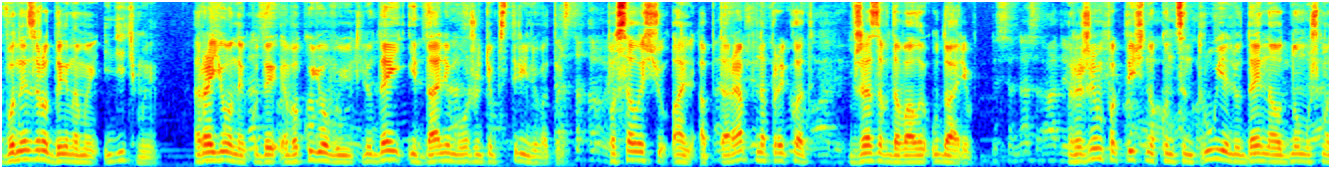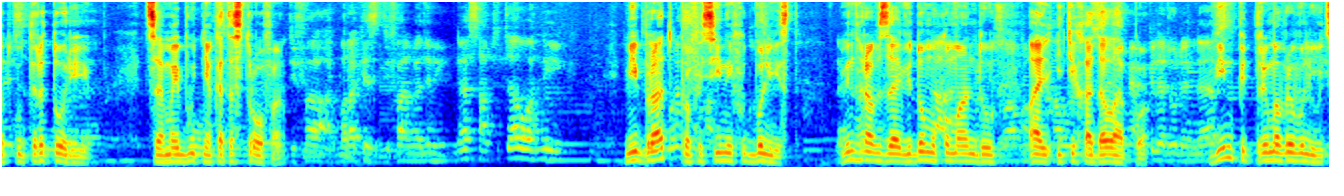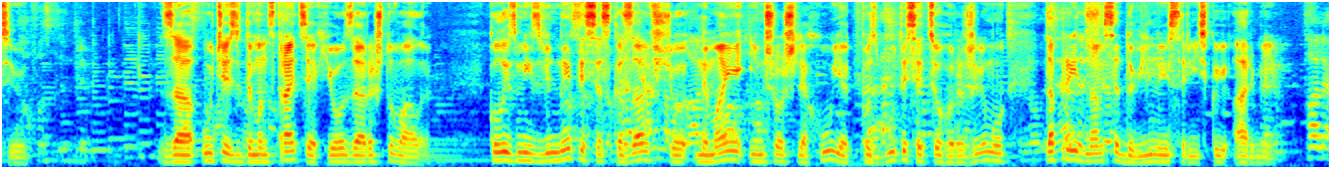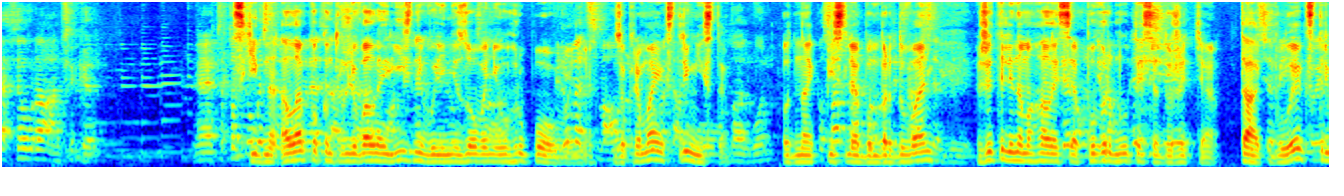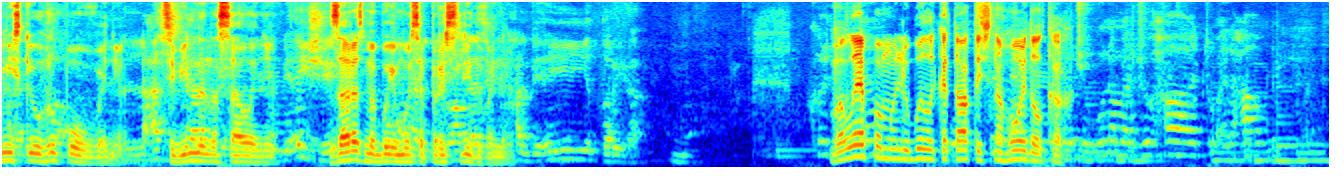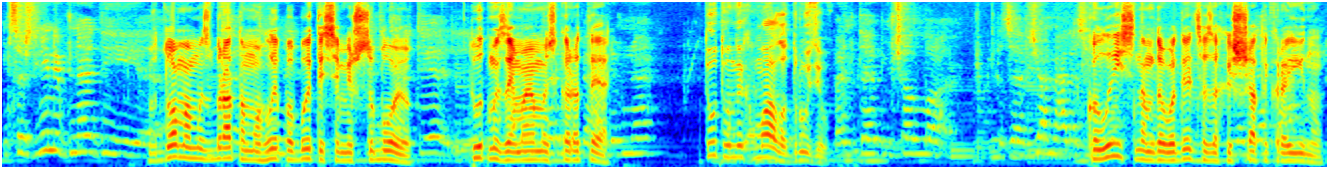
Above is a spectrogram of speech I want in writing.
Вони з родинами і дітьми. Райони, куди евакуйовують людей, і далі можуть обстрілювати. По селищу Аль-Аптареб, наприклад, вже завдавали ударів. Режим фактично концентрує людей на одному шматку території. Це майбутня катастрофа. Мій брат професійний футболіст. Він грав за відому команду Аль Ітіхад Алеппо. Він підтримав революцію. За участь в демонстраціях його заарештували. Коли зміг звільнитися, сказав, що немає іншого шляху, як позбутися цього режиму, та приєднався до вільної сирійської армії. Східне Алеппо контролювали різні воєнізовані угруповування, зокрема екстремісти. Однак після бомбардувань жителі намагалися повернутися до життя. Так, були екстремістські угруповування, цивільне населення. Зараз ми боїмося переслідування. В Алепо ми любили кататись на гойдалках. Вдома ми з братом могли побитися між собою. Тут ми займаємось карате. Тут у них мало друзів. Колись нам доведеться захищати країну.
